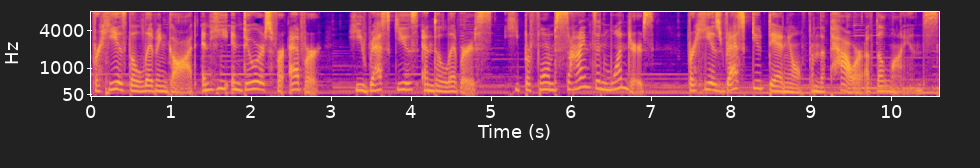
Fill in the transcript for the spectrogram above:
for he is the living God and he endures forever. He rescues and delivers. He performs signs and wonders, for he has rescued Daniel from the power of the lions.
